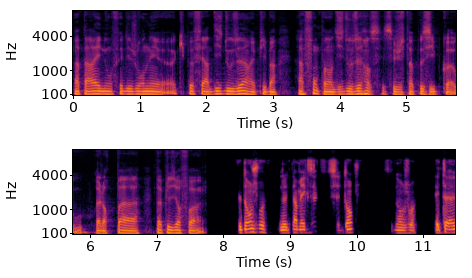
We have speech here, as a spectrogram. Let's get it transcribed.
bah pareil, nous on fait des journées euh, qui peuvent faire 10-12 heures et puis ben à fond pendant 10-12 heures, c'est juste pas possible quoi. Ou alors pas pas plusieurs fois. C'est dangereux. Le terme exact, c'est dangereux. C'est dangereux. Et t'as,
